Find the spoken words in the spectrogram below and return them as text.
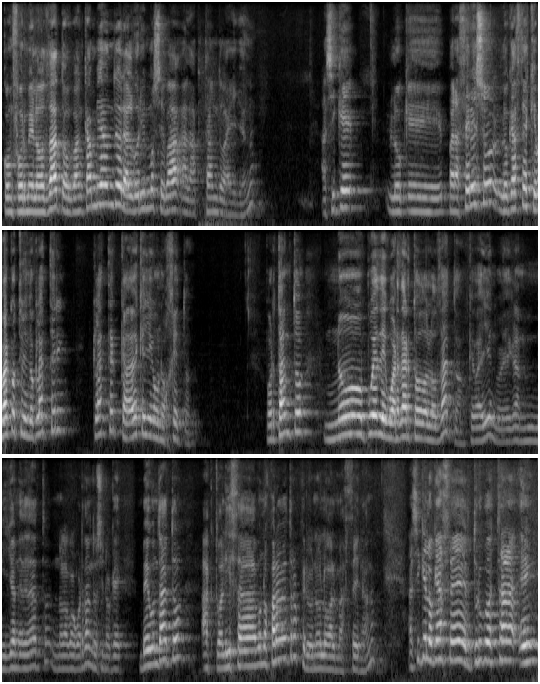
Conforme los datos van cambiando, el algoritmo se va adaptando a ellos, ¿no? Así que, lo que para hacer eso, lo que hace es que va construyendo cluster, cluster cada vez que llega un objeto. Por tanto, no puede guardar todos los datos que va yendo, llegan millones de datos, no los va guardando, sino que ve un dato, actualiza unos parámetros, pero no los almacena. ¿no? Así que lo que hace, el truco está en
